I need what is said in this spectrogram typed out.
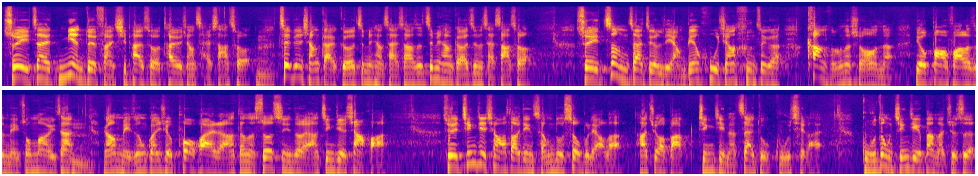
所以在面对反西派的时候，他又想踩刹车，嗯，这边想改革，这边想踩刹车，这边想改革，这边踩刹车，所以正在这个两边互相这个抗衡的时候呢，又爆发了这美中贸易战，然后美中关系又破坏了，然后等等所有事情都来，然后经济下滑，所以经济下滑到一定程度受不了了，他就要把经济呢再度鼓起来，鼓动经济的办法就是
